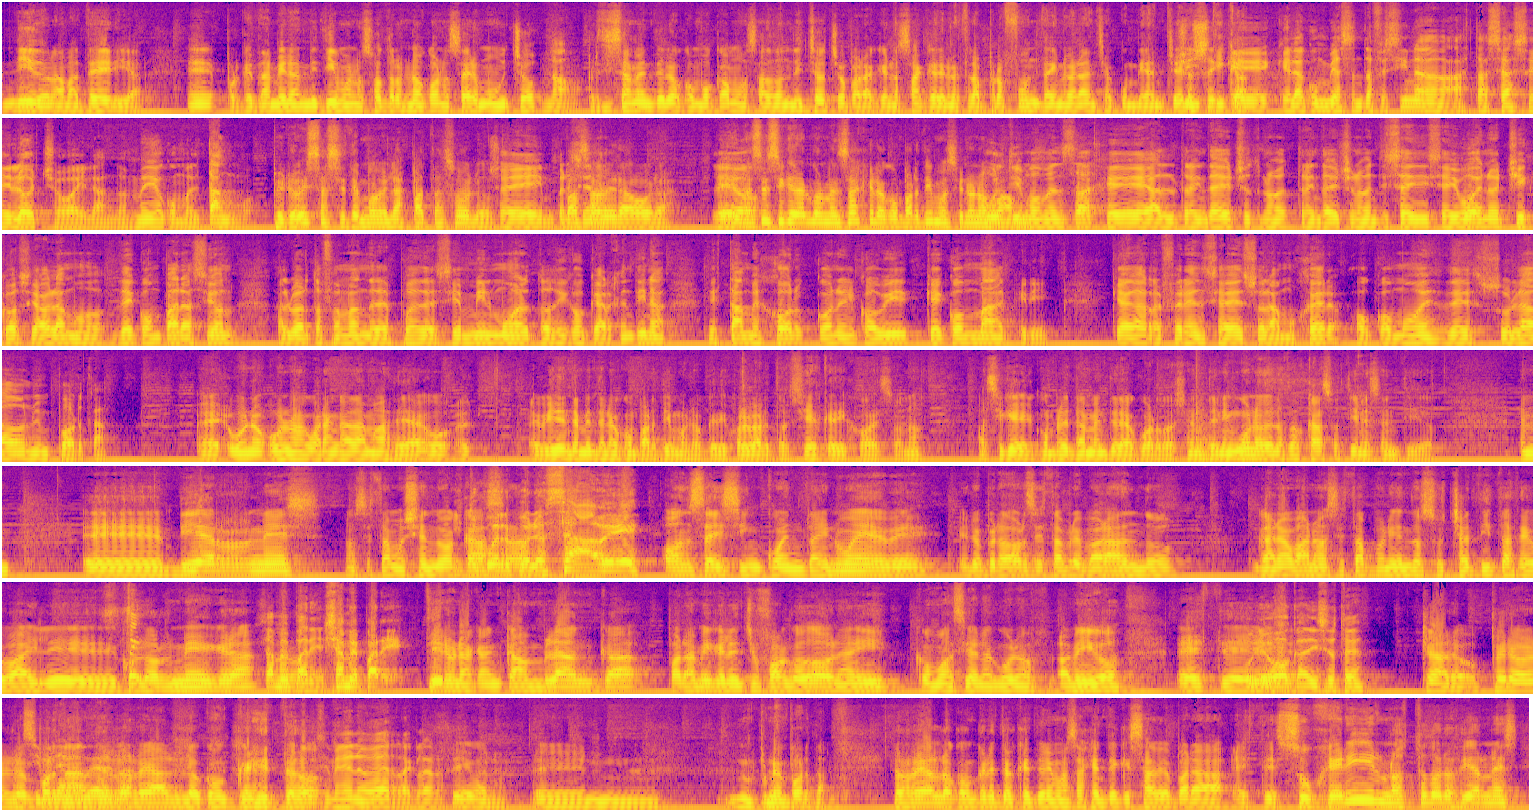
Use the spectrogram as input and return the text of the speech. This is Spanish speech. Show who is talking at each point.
Speaker 1: entendido en la materia, eh, porque también admitimos nosotros no conocer mucho.
Speaker 2: No.
Speaker 1: Precisamente lo convocamos a Don Dichocho para que nos saque de nuestra profunda ignorancia
Speaker 2: Yo sé
Speaker 1: cumbiancherística.
Speaker 2: que, que la cumbia santafesina hasta se hace el 8 bailando, es medio como el tango.
Speaker 1: Pero esa se te mueven las patas solo.
Speaker 2: Sí,
Speaker 1: Vas a
Speaker 2: impresionante.
Speaker 1: ver ahora.
Speaker 2: Leo.
Speaker 1: Eh, no sé si queda algún mensaje, lo compartimos, si no nos
Speaker 2: Último
Speaker 1: vamos.
Speaker 2: mensaje al 38, 3896 dice, y bueno chicos, si hablamos de comparación, Alberto Fernández después de 100.000 muertos dijo que Argentina está mejor con el COVID que con Macri. Que haga referencia a eso la mujer o como es de su lado no importa.
Speaker 1: Eh, bueno, una guarangada más de... eh, evidentemente no compartimos lo que dijo Alberto, si es que dijo eso, ¿no? Así que completamente de acuerdo, gente. Ninguno de los dos casos tiene sentido. Em, eh, viernes, nos estamos yendo a
Speaker 2: Y tu
Speaker 1: casa.
Speaker 2: cuerpo lo sabe.
Speaker 1: 11 y 59, el operador se está preparando. Garabano se está poniendo sus chatitas de baile de color negra.
Speaker 2: Ya me paré, ya me paré.
Speaker 1: Tiene una cancán blanca. Para mí que le enchufó algodón ahí, como hacían algunos amigos. Este,
Speaker 2: Julio Boca, dice usted.
Speaker 1: Claro, pero lo importante, lo real, lo concreto.
Speaker 2: Emiliano Guerra, claro.
Speaker 1: Sí, bueno, eh, no importa. Lo real, lo concreto es que tenemos a gente que sabe para este, sugerirnos todos los viernes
